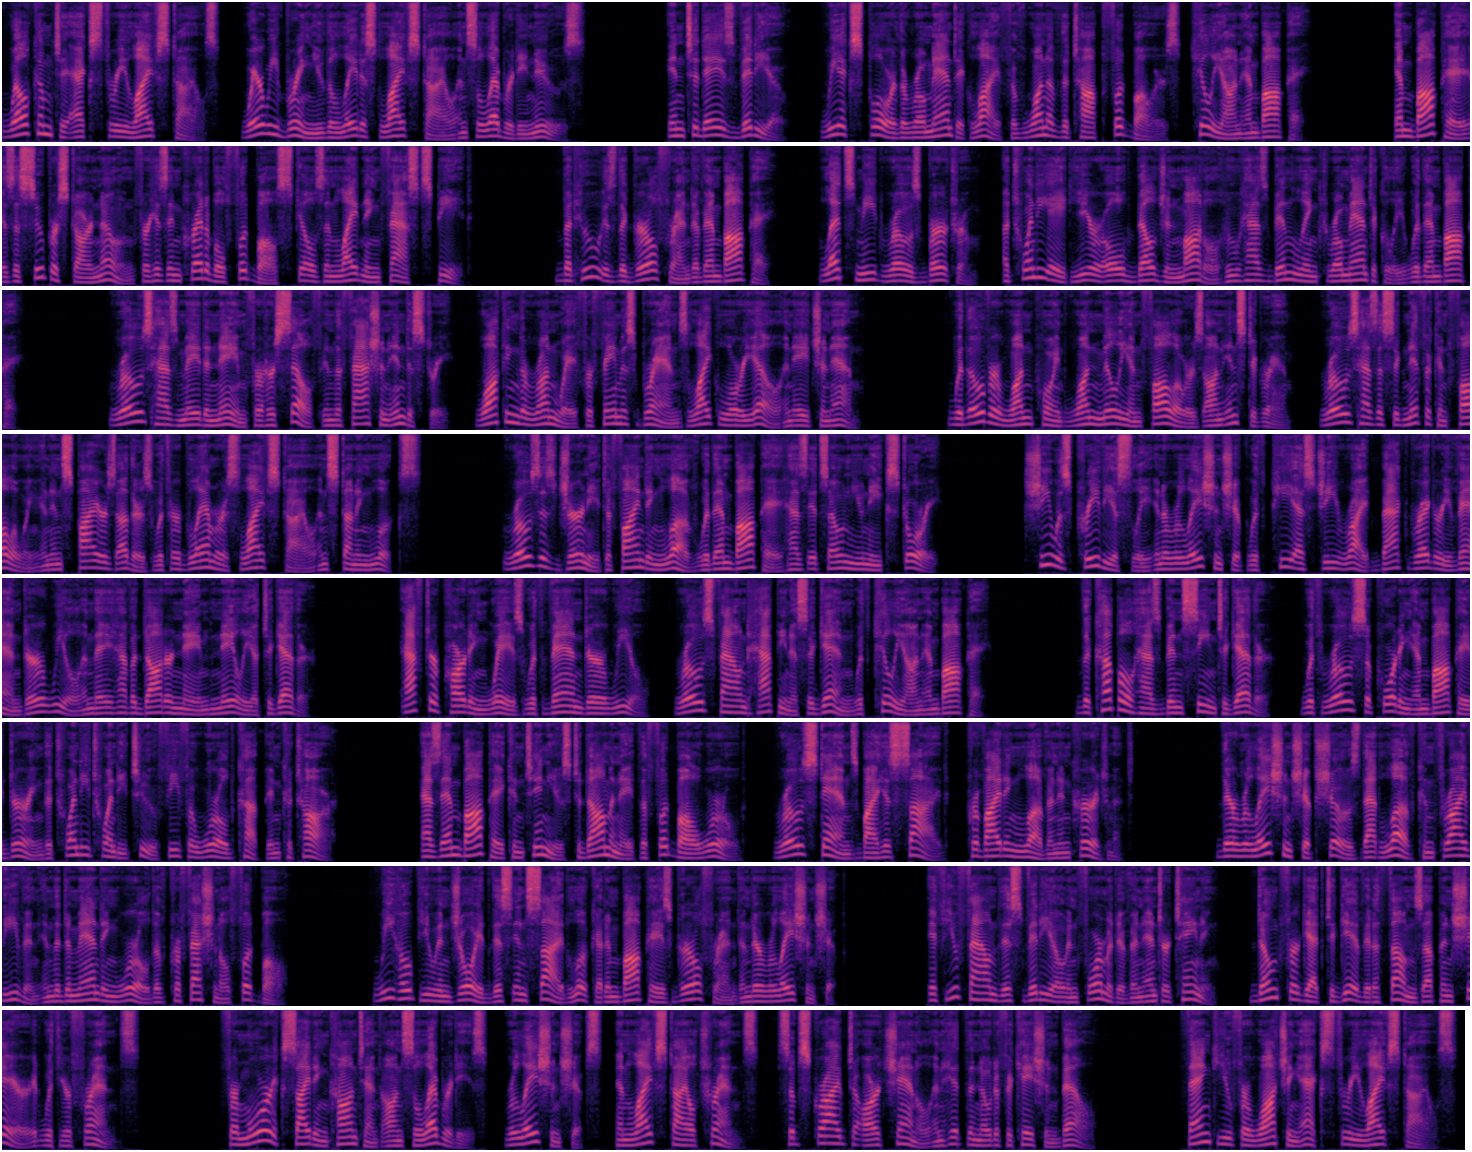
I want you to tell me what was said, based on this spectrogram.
Welcome to X3 Lifestyles, where we bring you the latest lifestyle and celebrity news. In today's video, we explore the romantic life of one of the top footballers, Kylian Mbappe. Mbappe is a superstar known for his incredible football skills and lightning fast speed. But who is the girlfriend of Mbappe? Let's meet Rose Bertram, a 28-year-old Belgian model who has been linked romantically with Mbappe. Rose has made a name for herself in the fashion industry, walking the runway for famous brands like L'Oreal and H&M. With over 1.1 million followers on Instagram, Rose has a significant following and inspires others with her glamorous lifestyle and stunning looks. Rose's journey to finding love with Mbappe has its own unique story. She was previously in a relationship with PSG right back Gregory van der Wiel and they have a daughter named Nalia together. After parting ways with van der Wiel, Rose found happiness again with Kylian Mbappe. The couple has been seen together, with Rose supporting Mbappe during the 2022 FIFA World Cup in Qatar. As Mbappe continues to dominate the football world, Rose stands by his side, providing love and encouragement. Their relationship shows that love can thrive even in the demanding world of professional football. We hope you enjoyed this inside look at Mbappe's girlfriend and their relationship. If you found this video informative and entertaining, don't forget to give it a thumbs up and share it with your friends. For more exciting content on celebrities, relationships, and lifestyle trends, subscribe to our channel and hit the notification bell. Thank you for watching X3 Lifestyles.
